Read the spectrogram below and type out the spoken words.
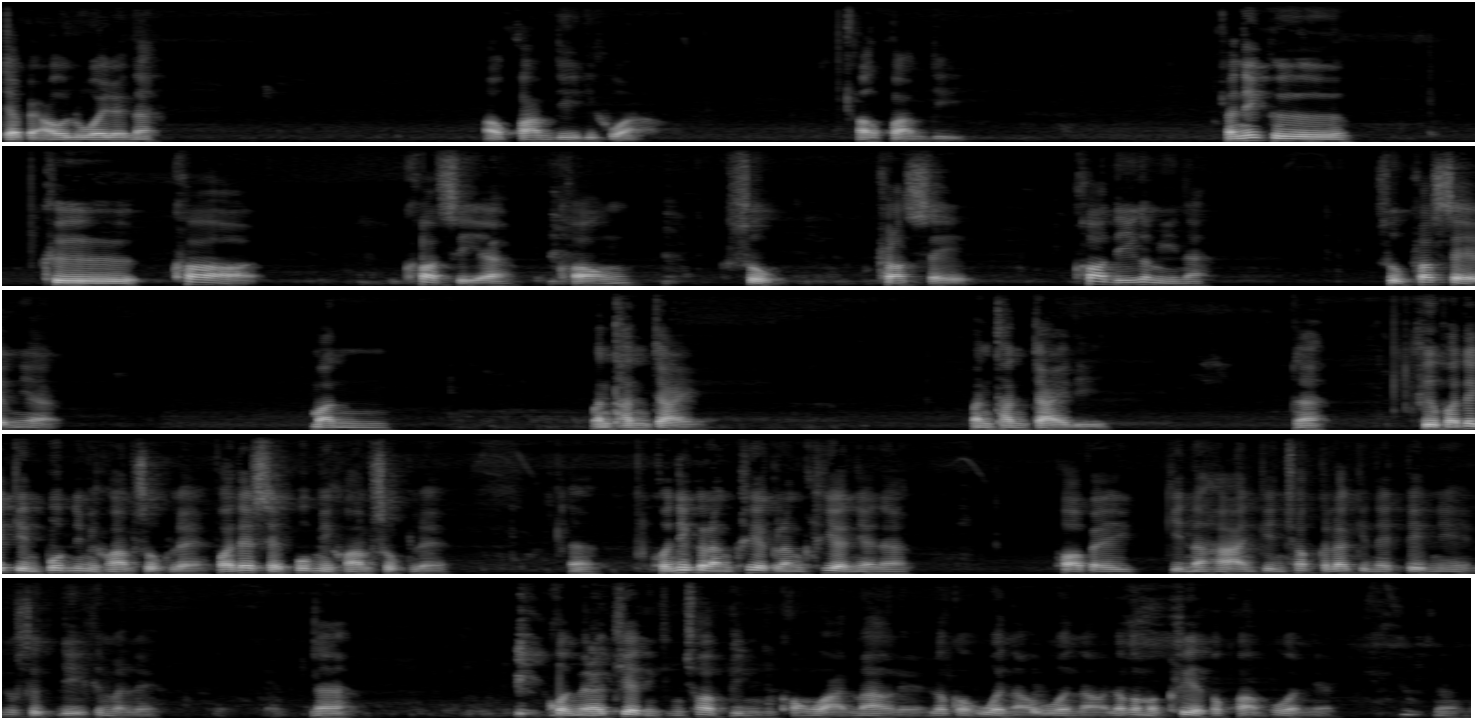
จะไปเอารวยเลยนะ เอาความดีดีกว่า เอาความดี อันนี้คือคือข้อข้อเสียของสุขเพราะเสพข้อดีก็มีนะ สุขเพราะเสพเนี่ย มันมันทันใจ มันทันใจดีนะ คือพอได้กินปุ๊บนี่มีความสุขเลย พอได้เสร็จปุ๊บมีความสุขเลยนะคนที่กำลังเครียดกำลังเครียดเนี่ยนะพอไปกินอาหารกินช็อกโกแลตกินไอติมนี่รู้สึกดีขึ้นมาเลย นะ คนเวลาเครียดจริงๆชอบกินของหวานมากเลย แล้วก็อ้วนเอาอ้วนเอาแล้วก็มาเครียดเพราะความอ้วนเนี่ยนะ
